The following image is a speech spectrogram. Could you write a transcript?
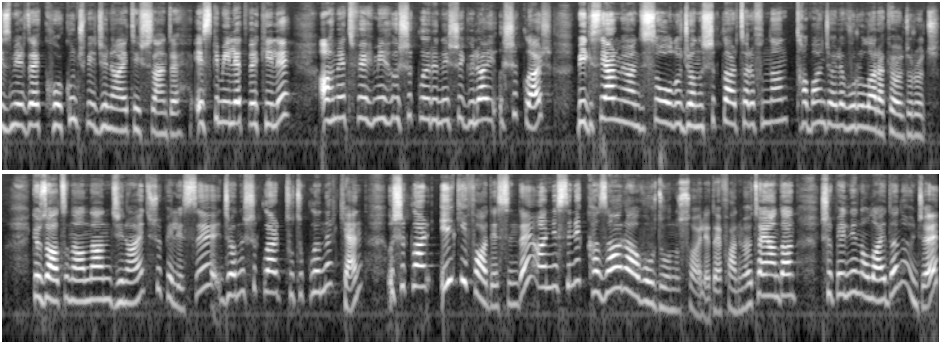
İzmir'de korkunç bir cinayet işlendi. Eski milletvekili Ahmet Fehmi Işıklar'ın eşi Gülay Işıklar, bilgisayar mühendisi oğlu Can Işıklar tarafından tabancayla vurularak öldürüldü. Gözaltına alınan cinayet şüphelisi Can Işıklar tutuklanırken Işıklar ilk ifadesinde annesini kazara vurduğunu söyledi efendim. Öte yandan şüphelinin olaydan önce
